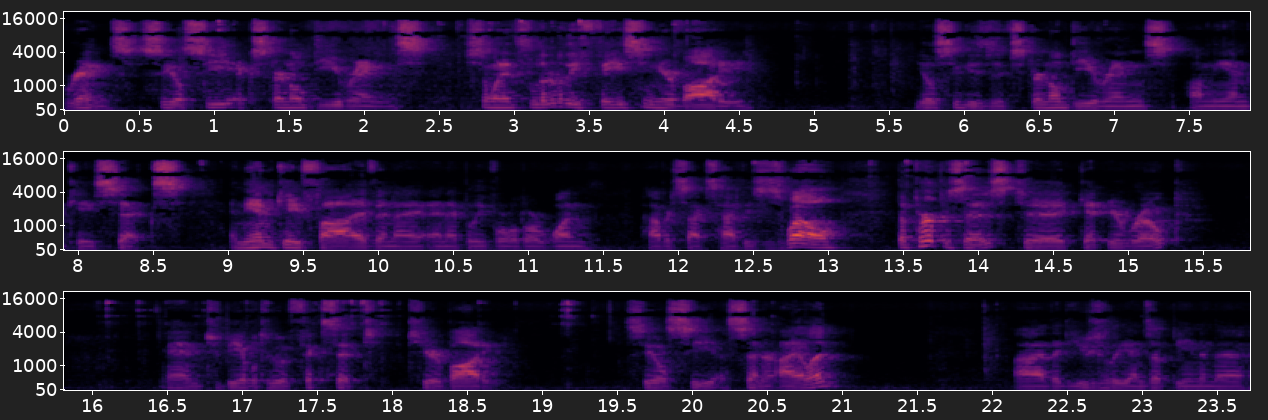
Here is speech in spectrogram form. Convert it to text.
rings. So you'll see external D-rings. So when it's literally facing your body, you'll see these external D-rings on the MK6. And the MK5 and I, and I believe World War One haversacks have these as well. The purpose is to get your rope and to be able to affix it to your body. So you'll see a center eyelet uh, that usually ends up being in the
